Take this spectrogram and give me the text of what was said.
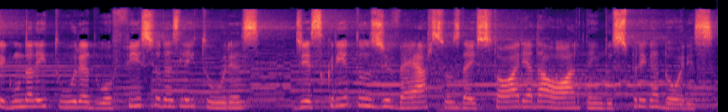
Segunda leitura do Ofício das Leituras de escritos diversos da história da Ordem dos Pregadores,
